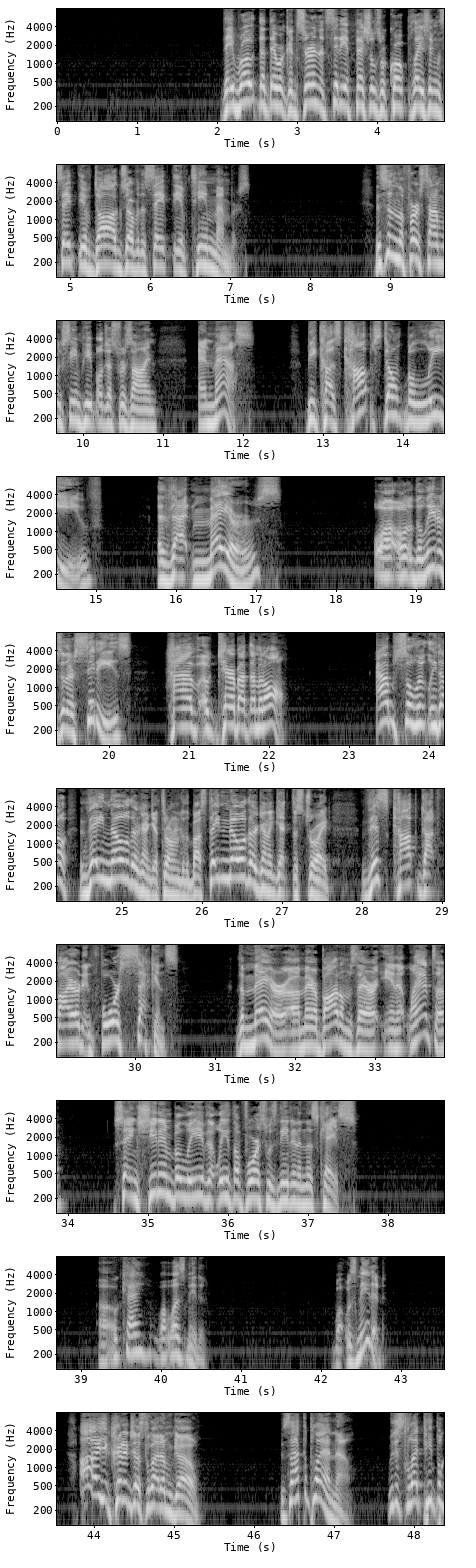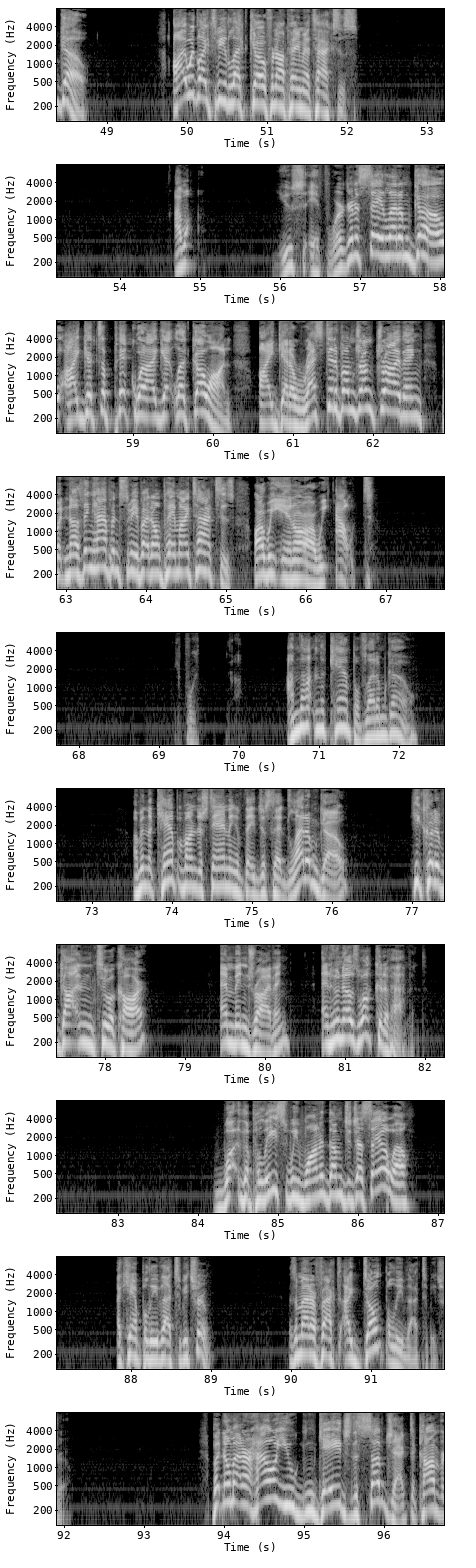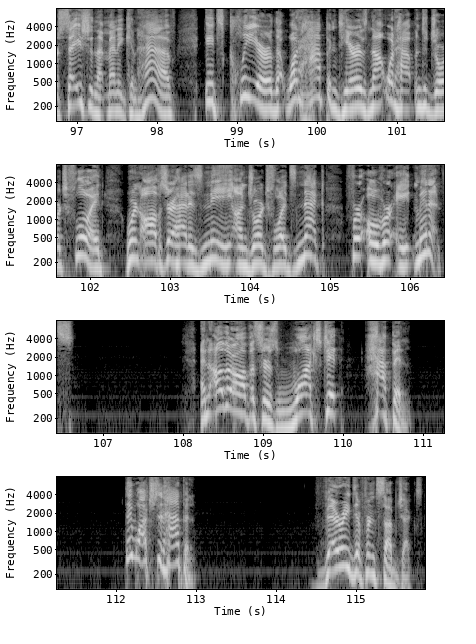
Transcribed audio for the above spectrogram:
They wrote that they were concerned that city officials were, quote, placing the safety of dogs over the safety of team members. This isn't the first time we've seen people just resign en masse because cops don't believe that mayors or, or the leaders of their cities have uh, care about them at all. Absolutely don't. They know they're going to get thrown under the bus. They know they're going to get destroyed. This cop got fired in four seconds. The mayor, uh, Mayor Bottoms, there in Atlanta, saying she didn't believe that lethal force was needed in this case. Uh, okay, what was needed? What was needed? Ah, oh, you could have just let him go. Is that the plan now? We just let people go. I would like to be let go for not paying my taxes. I want you. If we're gonna say let them go, I get to pick what I get let go on. I get arrested if I'm drunk driving, but nothing happens to me if I don't pay my taxes. Are we in or are we out? I'm not in the camp of let them go. I'm in the camp of understanding if they just said let him go, he could have gotten into a car and been driving, and who knows what could have happened. What the police, we wanted them to just say, oh, well, I can't believe that to be true. As a matter of fact, I don't believe that to be true. But no matter how you engage the subject, a conversation that many can have, it's clear that what happened here is not what happened to George Floyd, where an officer had his knee on George Floyd's neck for over eight minutes and other officers watched it happen. They watched it happen. Very different subjects.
